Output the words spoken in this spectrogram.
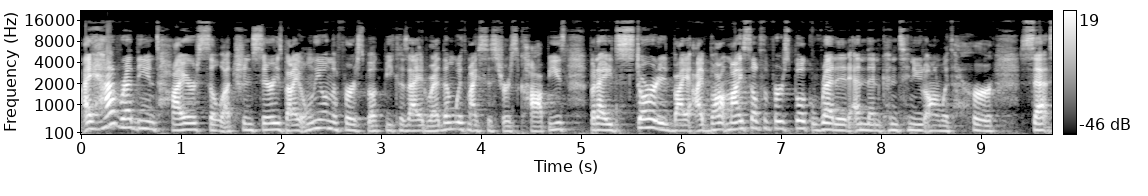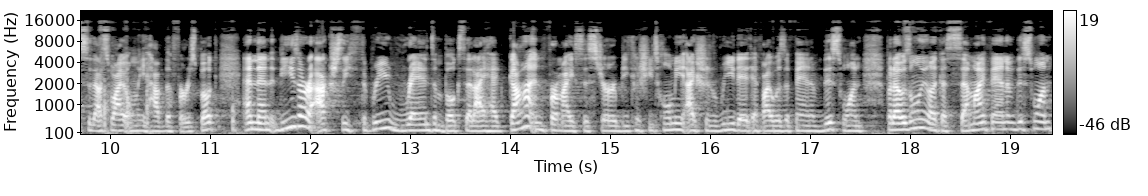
I have read the entire selection series, but I only own the first book because I had read them with my sister's copies. But I had started by, I bought myself the first book, read it, and then continued on with her set. So that's why I only have the first book. And then these are actually three random books that I had gotten for my sister because she told me I should read it if I was a fan of this one, but I was only like a semi fan of this one.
